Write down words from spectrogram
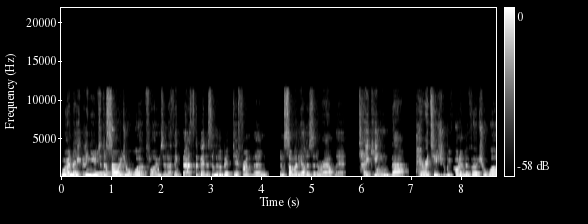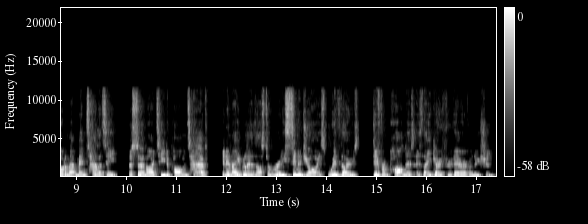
we're enabling you to decide your workflows. And I think that's the bit that's a little bit different than, than some of the others that are out there. Taking that heritage that we've got in the virtual world and that mentality that certain IT departments have, it enables us to really synergize with those different partners as they go through their evolution.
